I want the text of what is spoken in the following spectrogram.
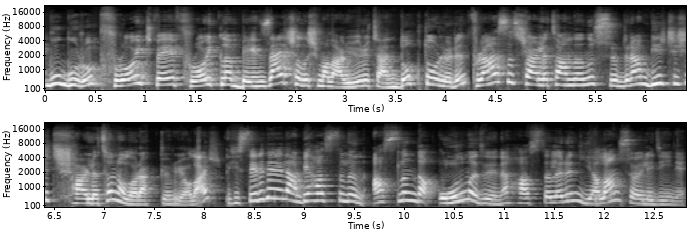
bu grup Freud ve Freud'la benzer çalışmalar yürüten doktorlar doktorların Fransız şarlatanlığını sürdüren bir çeşit şarlatan olarak görüyorlar. Histeri denilen bir hastalığın aslında olmadığını, hastaların yalan söylediğini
